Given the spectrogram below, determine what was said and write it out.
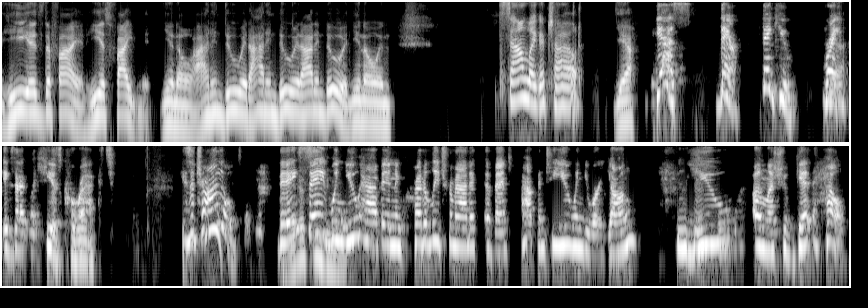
He is defiant. He is fighting it. You know, I didn't do it. I didn't do it. I didn't do it. You know, and Sound like a child. yeah, Yes, there. Thank you. Right, Yeah. exactly. He is correct. He's a child. They Yes, say when you have an incredibly traumatic event happen to you when you are young, Mhm. you, unless you get help,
